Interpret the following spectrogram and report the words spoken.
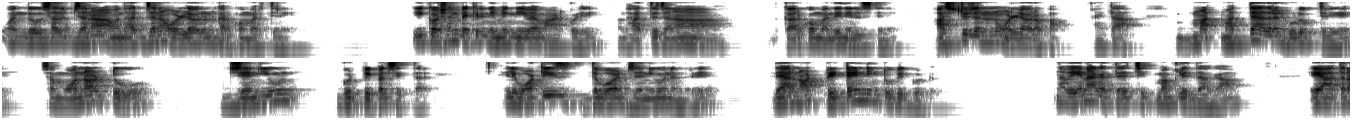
ಒಂದು ಸ್ವಲ್ಪ ಜನ, ಒಂದು ಹತ್ತು ಜನ ಒಳ್ಳೆಯವ್ರನ್ನ ಕರ್ಕೊಂಬರ್ತೀನಿ. ಈ ಕ್ವಶನ್ ಬೇಕ್ರಿ ನಿಮಗೆ ನೀವೇ ಮಾಡ್ಕೊಳ್ಳಿ. ಒಂದು ಹತ್ತು ಜನ ಕರ್ಕೊಂಬಂದು ನಿಲ್ಲಿಸ್ತೀನಿ. ಅಷ್ಟು ಜನನು ಒಳ್ಳೆಯವರಪ್ಪ, ಆಯಿತಾ? ಮತ್ತೆ ಅದರಲ್ಲಿ ಹುಡುಕ್ತೀರಿ some one or two genuine good people ಸಿಗ್ತಾರೆ. ಇಲ್ಲಿ what is the word genuine ಅಂದರೆ they are not pretending to be good ನಾವೇನಾಗತ್ತೆ, ಚಿಕ್ಕ ಮಕ್ಕಳಿದ್ದಾಗ ಏ, ಆ ಥರ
